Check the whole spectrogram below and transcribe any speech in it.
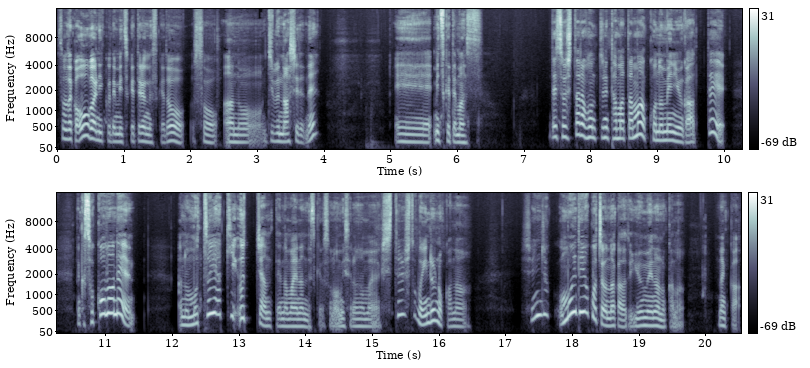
そう、だからオーガニックで見つけてるんですけど、そう、あの、自分の足でね、えー、見つけてます。で、そしたら本当にたまたまこのメニューがあって、なんかそこのね、あの、もつ焼きうっちゃんって名前なんですけど、そのお店の名前。知ってる人もいるのかな？新宿、思い出横丁の中だと有名なのかな？なんか、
